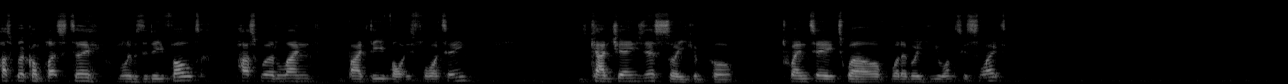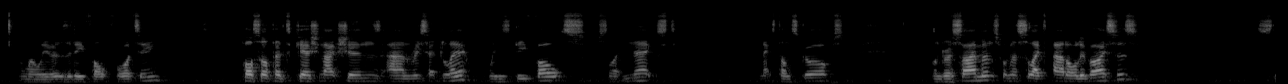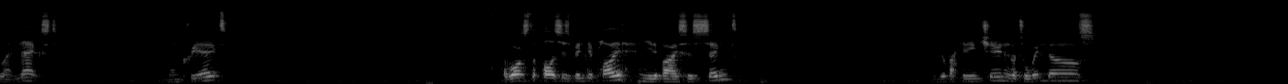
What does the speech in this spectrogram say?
Password complexity will leave as the default. Password length by default is 14. You can change this, so you can put 20, 12, whatever you want to select. And we'll leave it as the default 14. Post authentication actions and reset delay, leave as defaults. Select next. Next on scopes. Under assignments, we're going to select add all devices. Select next. And then create. Once the policy has been deployed and your device is synced, you can go back in Intune and go to Windows.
